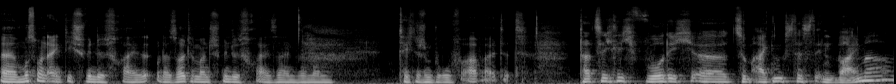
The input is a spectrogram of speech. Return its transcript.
Äh, muss man eigentlich schwindelfrei oder sollte man schwindelfrei sein, wenn man technischen Beruf arbeitet? Tatsächlich wurde ich äh, zum Eignungstest in Weimar,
